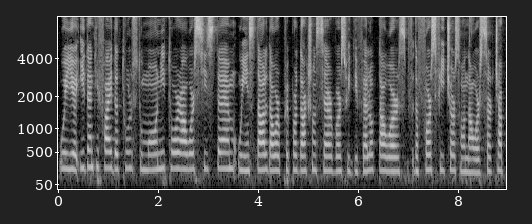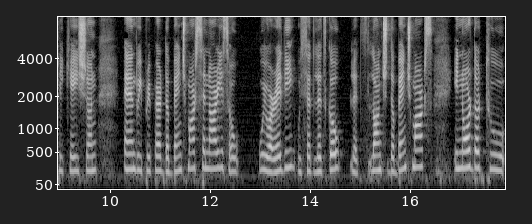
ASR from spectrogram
We uh, identified the tools to monitor our system. We installed our pre-production servers. We developed our the first features on our search application, and we prepared the benchmark scenario. So we were ready. We said, let's go. Let's launch the benchmarks in order to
